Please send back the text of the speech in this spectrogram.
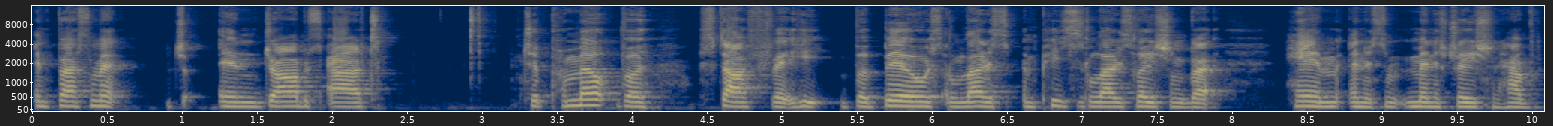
Investment and Jobs Act to promote the stuff that he the bills and letters and pieces of legislation that him and his administration have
